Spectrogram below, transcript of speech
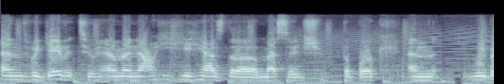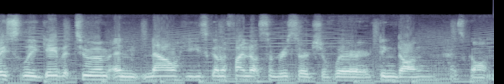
and we gave it to him and now he, he has the message the book and we basically gave it to him and now he's gonna find out some research of where ding dong has gone.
